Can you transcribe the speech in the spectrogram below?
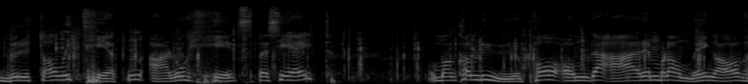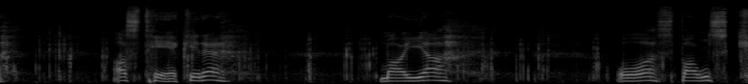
brutaliteten er noe helt spesielt. Og man kan lure på om det er en blanding av aztekere, maya og spansk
